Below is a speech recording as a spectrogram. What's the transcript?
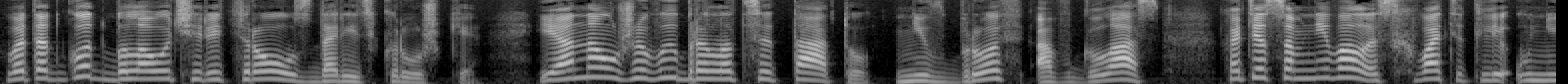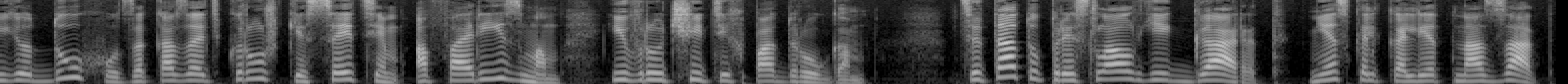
В этот год была очередь Роуз дарить кружки, и она уже выбрала цитату не в бровь, а в глаз, хотя сомневалась, хватит ли у нее духу заказать кружки с этим афоризмом и вручить их подругам. Цитату прислал ей Гаррет несколько лет назад,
